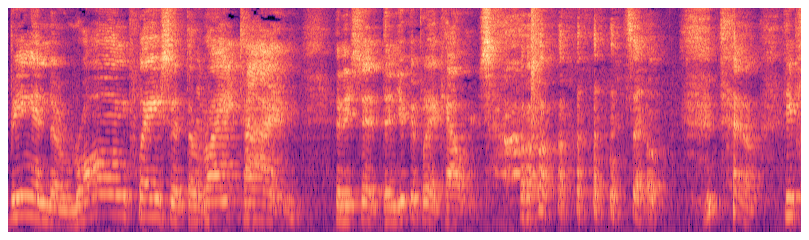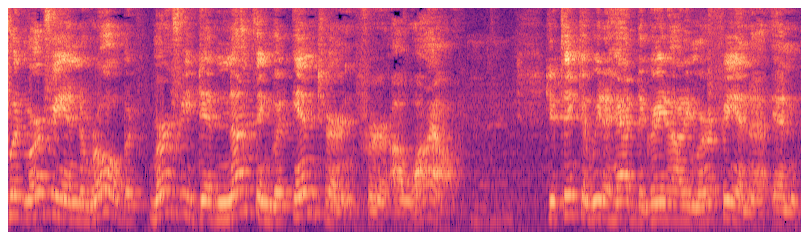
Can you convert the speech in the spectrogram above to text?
being in the wrong place at the, the right, right time. time. And he said, then you can play a coward. so, so he put Murphy in the role, but Murphy did nothing but intern for a while. Do you think that we'd have had the great Audie Murphy in, uh, in,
